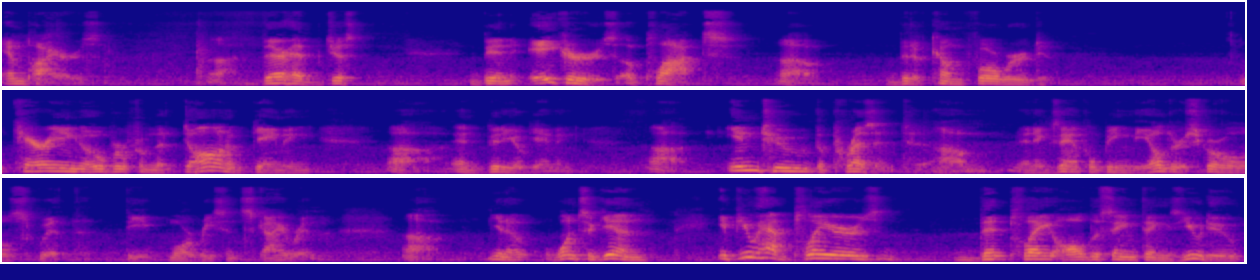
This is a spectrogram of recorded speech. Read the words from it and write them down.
empires. Uh, there have just been acres of plots uh, that have come forward, carrying over from the dawn of gaming uh, and video gaming uh, into the present. Um, an example being the Elder Scrolls with the more recent Skyrim. Uh, you know, once again, if you have players that play all the same things you do,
